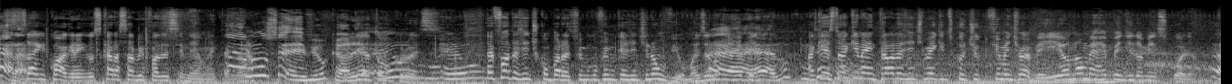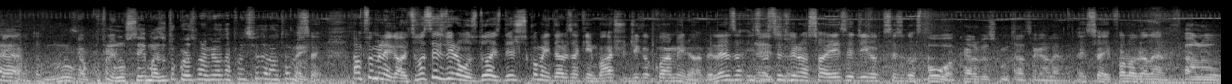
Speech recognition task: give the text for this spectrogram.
Cara, segue com a gringa. Os caras sabem fazer cinema, entendeu? eu não sei, viu, cara? Tem o Eu- Tom Cruise. Eu, É foda a gente comparar esse filme com um filme que a gente não viu, mas eu não É, me arrependi. é, não- não a questão é como. que na entrada a gente meio que discutiu que filme a gente vai ver. E eu não me arrependi da minha escolha. É, não- eu falei, não sei, mas eu tô curioso pra ver o da Polícia Federal também. Aí. É um filme legal. E se vocês viram os dois, deixa os comentários aqui embaixo, diga qual é melhor, beleza? E se É vocês viram só esse, diga o que vocês gostaram. Boa, quero ver os comentários dessa galera. É isso aí. Falou, galera. Falou.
